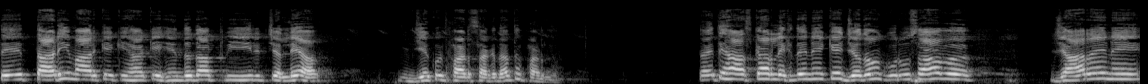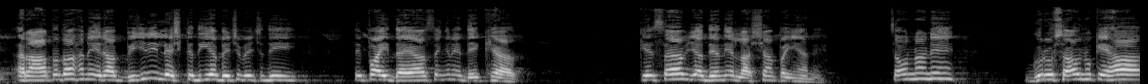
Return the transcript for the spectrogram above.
ਤੇ ਤਾੜੀ ਮਾਰ ਕੇ ਕਿਹਾ ਕਿ ਹਿੰਦ ਦਾ ਪੀਰ ਚੱਲਿਆ, ਜੇ ਕੋਈ ਫੜ ਸਕਦਾ ਤਾਂ ਫੜ ਲਓ। ਤਾਂ ਇਤਿਹਾਸਕਾਰ ਲਿਖਦੇ ਨੇ ਕਿ ਜਦੋਂ ਗੁਰੂ ਸਾਹਿਬ ਜਾ ਰਹੇ ਨੇ, ਰਾਤ ਦਾ ਹਨੇਰਾ, ਬਿਜਲੀ ਲਿਸ਼ਕਦੀ ਹੈ ਵਿੱਚ ਵਿੱਚ ਦੀ, ਤੇ ਭਾਈ ਦਇਆ ਸਿੰਘ ਨੇ ਦੇਖਿਆ ਕਿ ਸਾਹਿਬਜ਼ਾਦਿਆਂ ਦੀਆਂ ਲਾਸ਼ਾਂ ਪਈਆਂ ਨੇ। ਤਾਂ ਉਹਨਾਂ ਨੇ ਗੁਰੂ ਸਾਹਿਬ ਨੂੰ ਕਿਹਾ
